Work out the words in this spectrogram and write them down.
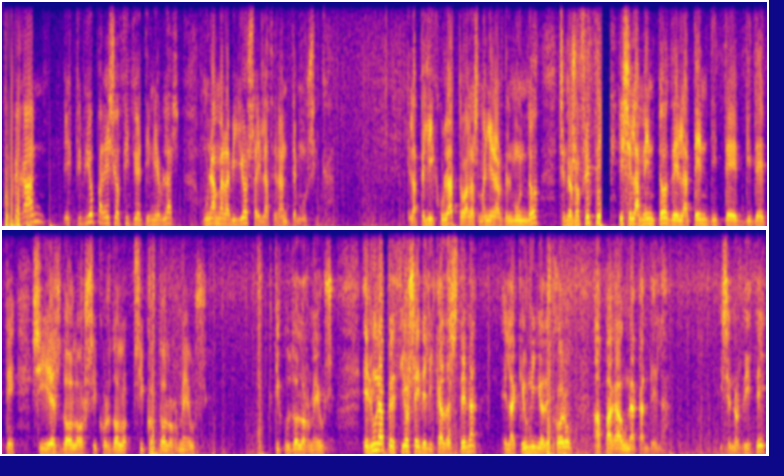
Couperin escribió para ese oficio de tinieblas una maravillosa y lacerante música. En la película, Todas las mañanas del mundo, se nos ofrece ese lamento de latendite et videte si es dolor, dolor meus, dolor meus, en una preciosa y delicada escena en la que un niño de coro apaga una candela. Y se nos dice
